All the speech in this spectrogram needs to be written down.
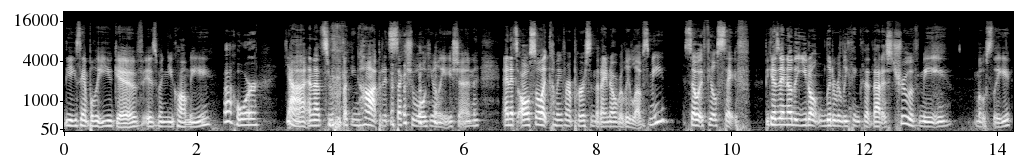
the example that you give is when you call me A whore. yeah, and that's really fucking hot, but it's sexual humiliation. And it's also like coming from a person that I know really loves me. So it feels safe because I know that you don't literally think that that is true of me mostly.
